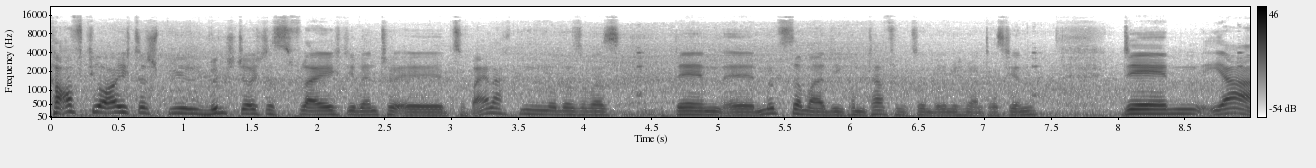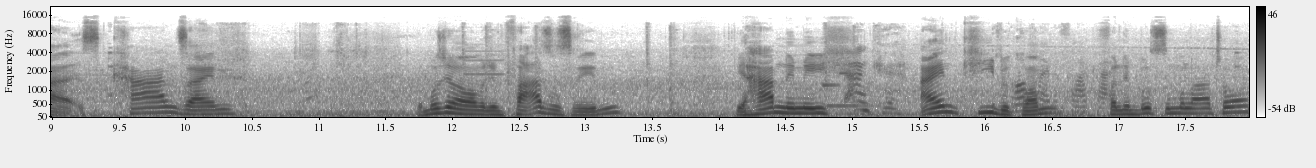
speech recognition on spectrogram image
kauft ihr euch das Spiel, wünscht ihr euch das vielleicht eventuell zu Weihnachten oder sowas, denn äh, nutzt da mal die Kommentarfunktion, würde mich mal interessieren. Denn ja, es kann sein, da muss ich mal mit dem Fasus reden. Wir haben nämlich Danke. einen Key bekommen von dem Bus-Simulator.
